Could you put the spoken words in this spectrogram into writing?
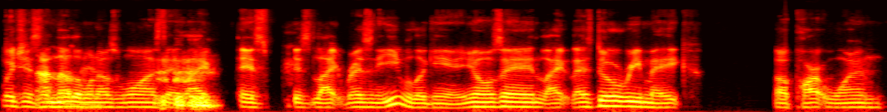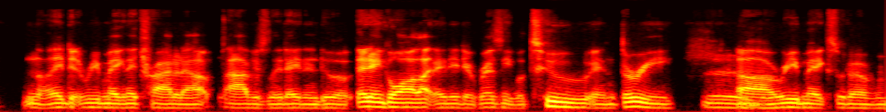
Which is I another one of those ones that like is is like Resident Evil again. You know what I'm saying? Like let's do a remake of part one. No, they did remake. They tried it out. Obviously, they didn't do it. They didn't go all like they did at Resident Evil two and three Mhm. uh remakes, whatever,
